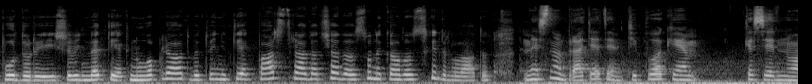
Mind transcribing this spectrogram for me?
pudurīši. Viņi netiek nopļauti, bet viņi tiek pārstrādāti šādos unikālos hidrolātos. Mēs no braķētiem ķiplokiem kas ir no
